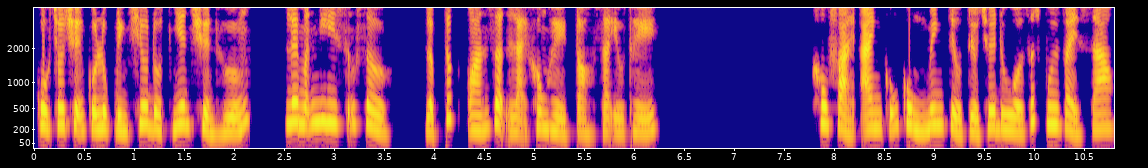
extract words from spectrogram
Cuộc trò chuyện của Lục Đình Chiêu đột nhiên chuyển hướng, Lê Mẫn Nghi sững sờ, lập tức oán giận lại không hề tỏ ra yếu thế. Không phải anh cũng cùng Minh Tiểu Tiểu chơi đùa rất vui vẻ sao?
